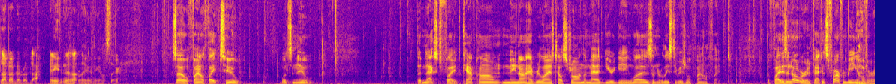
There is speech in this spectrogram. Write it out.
Blah blah blah blah blah. Anything? There's not really anything else there. So, Final Fight 2. What's new? The next fight. Capcom may not have realized how strong the Mad Gear gang was and released the original Final Fight. The fight isn't over. In fact, it's far from being over.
